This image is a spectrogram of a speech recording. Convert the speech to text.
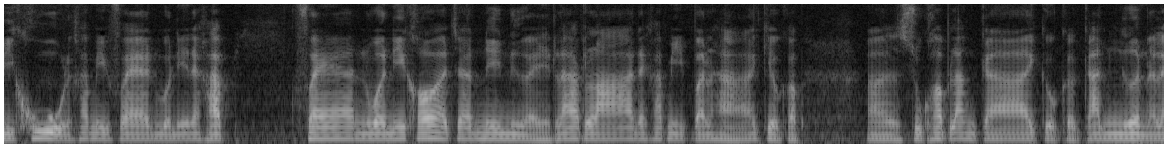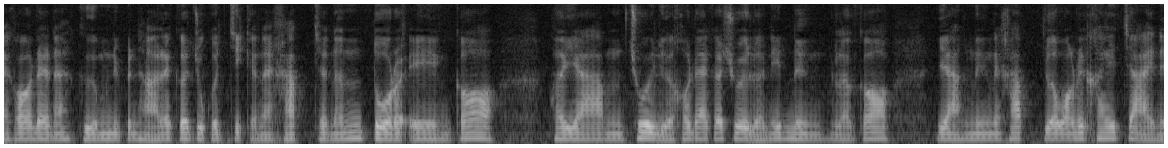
มีคู่นะครับมีแฟนวันนี้นะครับ แฟนวันนี้เขาอาจจะเหนื่อยล้าล้านะครับมีปัญหาเกี่ยวกับสุขภาพร่างกายเกี่ยวกับการเงินอะไรเขาก็ได้นะ คือมันมีปัญหาอะไรก็จุกกระจิกอะนะครับ ฉะนั้นตัวเราเองก็ พยายามช่วยเหลือเขาได้ก็ช่วยเหลือนิดนึง แล้วก็อย่างหนึ่งนะครับระวังเรื่องค่าใช้จ่ายใน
